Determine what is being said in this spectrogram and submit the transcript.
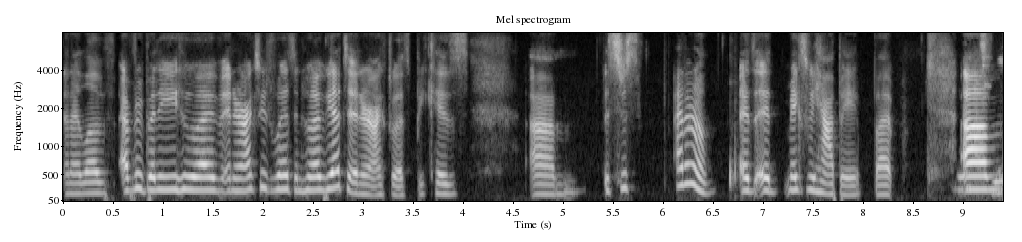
and I love everybody who I've interacted with and who I've yet to interact with because, um, it's just I don't know. It it makes me happy. But, um,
